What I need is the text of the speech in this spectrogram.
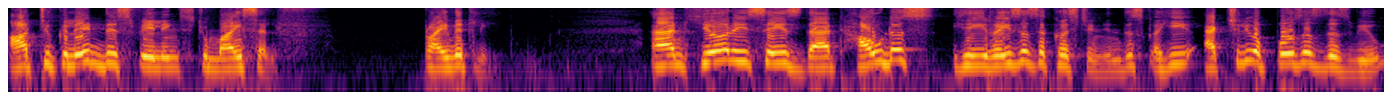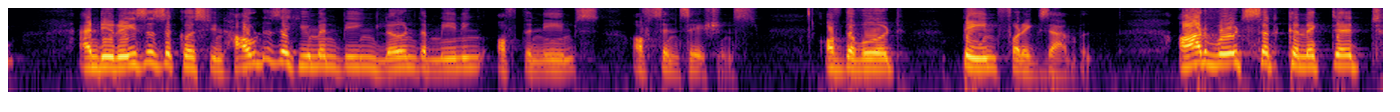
articulate these feelings to myself privately. And here he says that how does he raises a question in this he actually opposes this view and he raises a question how does a human being learn the meaning of the names of sensations? Of the word pain for example. Are words are connected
